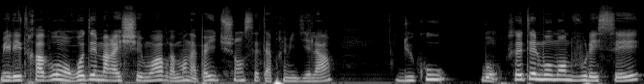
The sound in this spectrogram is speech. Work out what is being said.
mais les travaux ont redémarré chez moi, vraiment on n'a pas eu de chance cet après-midi-là. Du coup, bon, c'était le moment de vous laisser.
